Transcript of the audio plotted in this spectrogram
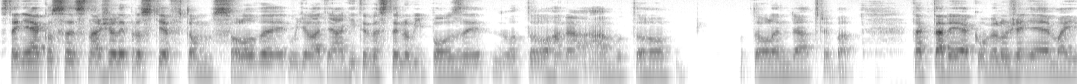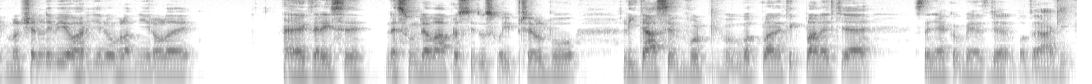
Stejně jako se snažili prostě v tom Solovi udělat nějaký ty westernové pózy od toho Hana a od toho, od toho Lenda třeba, tak tady jako vyloženě mají mlčenlivýho hrdinu v hlavní roli, eh, který si nesundává prostě tu svoji přilbu, lítá si od, od planety k planetě, stejně jako by jezdil po, to nějaký,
